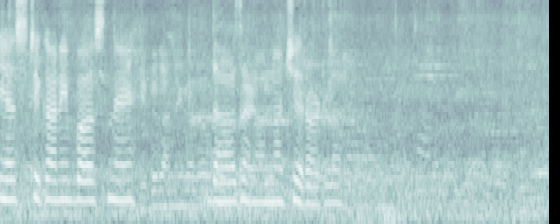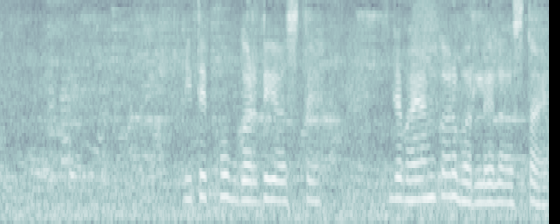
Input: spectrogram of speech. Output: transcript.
याच ठिकाणी बसने दहा जणांना चिरडलं. इथे खूप गर्दी असते. जे भयंकर भरलेलं असतं आहे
